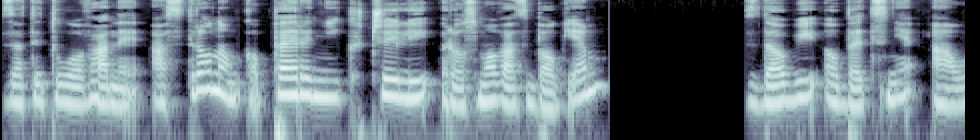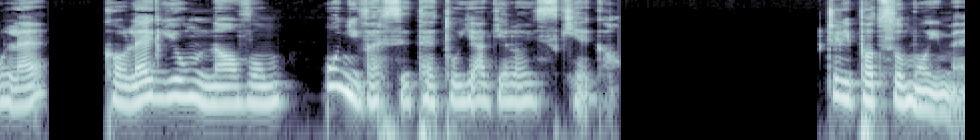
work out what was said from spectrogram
zatytułowany Astronom Kopernik, czyli Rozmowa z Bogiem, zdobi obecnie aulę Collegium Novum Uniwersytetu Jagiellońskiego. Czyli podsumujmy.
